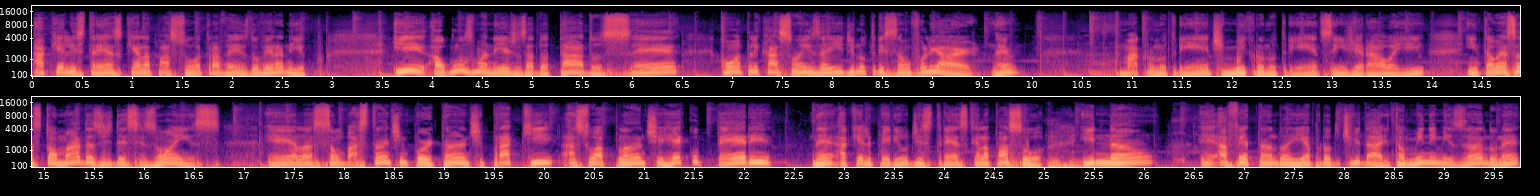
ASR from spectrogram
aquele estresse que ela passou através do veranico. E alguns manejos adotados é com aplicações aí de nutrição foliar, né? Macronutrientes, micronutrientes em geral aí. Então essas tomadas de decisões elas são bastante importantes para que a sua planta recupere né, aquele período de estresse que ela passou uhum. e não é, afetando aí a produtividade. Então, minimizando né,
